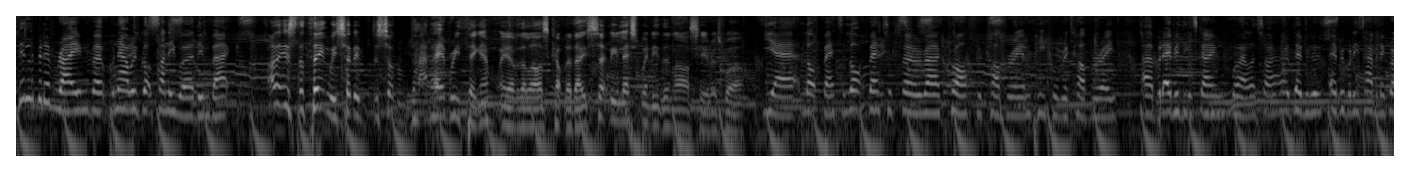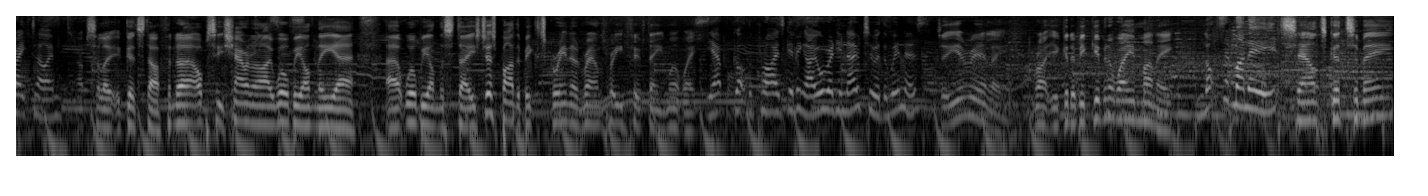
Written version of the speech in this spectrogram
A Little bit of rain, but now we've got Sunny Worthing back. I think it's the thing, we sort of, sort of had everything, haven't we, over the last couple of days? Certainly less windy than last year as well. Yeah, a lot better. A lot better for uh, craft recovery and people recovery. Uh, but everything's going well, so I hope everybody's having a great time. Absolutely good stuff, and uh, obviously Sharon and I will be on the uh, uh, will be on the stage just by the big screen at around 3:15, won't we? Yep, got the prize giving. I already know two of the winners. Do you really? Right, you're going to be giving away money. Lots of money. Sounds good to me.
